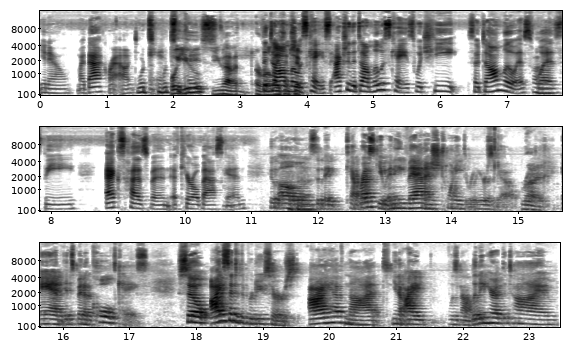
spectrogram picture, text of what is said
you know, my background, what's what's Well, the you case? you have a, a the relationship. Don Lewis case. Actually, the Don Lewis case, which he so Don Lewis Uh-huh. was the ex-husband of Carole Baskin, who owns the Big Cat Rescue, and he vanished 23 years ago. right. And it's been a cold case. So I said to the producers, I have not, you know, I was not living here at the time.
